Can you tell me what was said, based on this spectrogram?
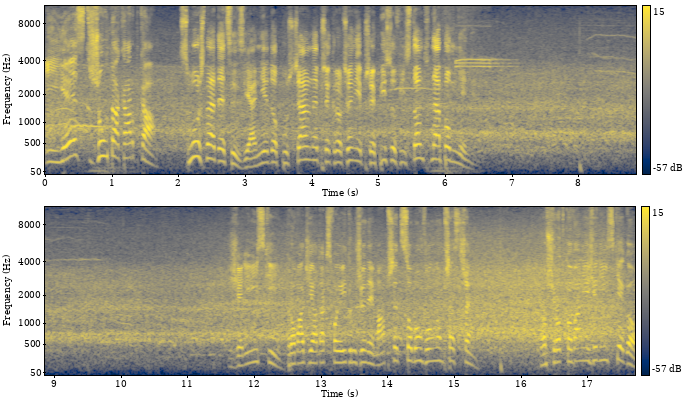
I jest żółta kartka. Słuszna decyzja, niedopuszczalne przekroczenie przepisów i stąd napomnienie. Zieliński prowadzi atak swojej drużyny, ma przed sobą wolną przestrzeń. Dośrodkowanie Zielińskiego.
